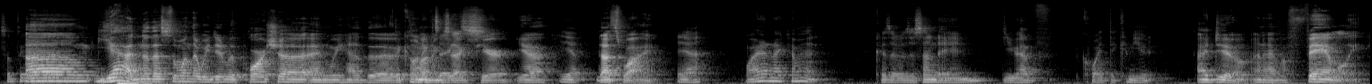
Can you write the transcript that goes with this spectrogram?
Something like that. Um, yeah, no, that's the one that we did with Porsche, and we had the, The Koenigsegg's Koenigseggs. here. Yeah, Yep. that's why. Yeah, Why didn't I come in? Because it was a Sunday, and you have quite the commute. I do, and I have a family.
